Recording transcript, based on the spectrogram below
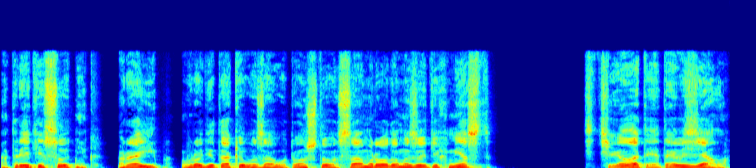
«А третий сотник, Раиб, вроде так его зовут. Он что, сам родом из этих мест? С чего ты это взял?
